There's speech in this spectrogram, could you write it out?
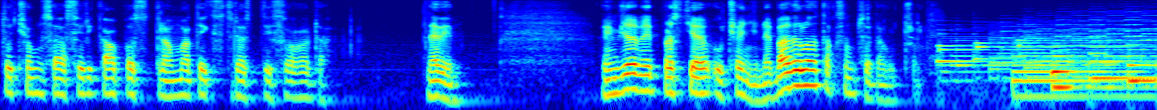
to, čemu se asi říká post-traumatic stress disorder. Nevím. Vím, že mi prostě učení nebavilo, tak jsem se naučil. thank you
